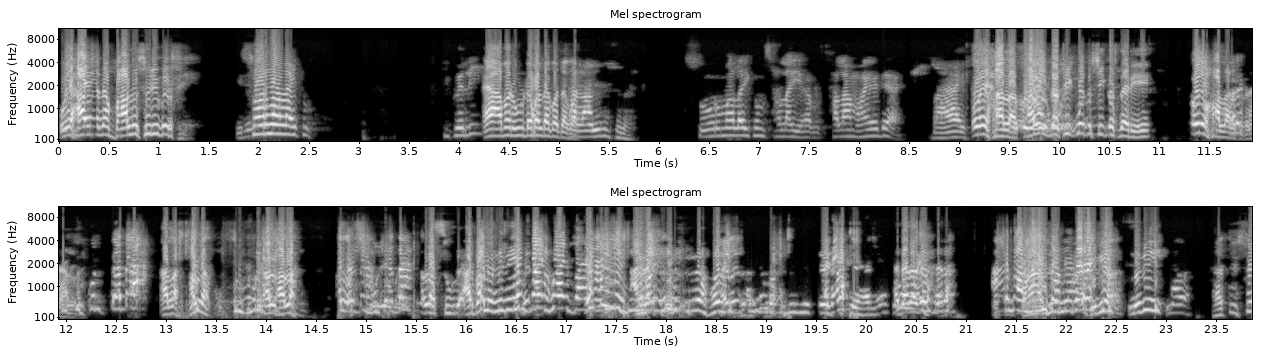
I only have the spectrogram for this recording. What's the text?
ওই হালা না বালু চুরি করছে। শর্মা লাইকু কি কইলি? আবার উল্টা পাল্টা কথা সালাম দিছি ভাই সালামালাইকুম সালাই সালাম হয় দে ভাই। ওই হালা হালা ঠিক মতো শিখছ না রে। ওই হালা করে হালা। আল্লাহ আল্লাহ আল্লাহ আল্লাহ আল্লাহ সুর আল্লাহ সুর আর ভালো নিবি? ভাই ভাই ভাই আর ভালো নিবি দাঁড়া, দাঁড়া, দাঁড়া। আর ভালো নিবি, নিবি নিবি হ্যাঁ তুই সে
